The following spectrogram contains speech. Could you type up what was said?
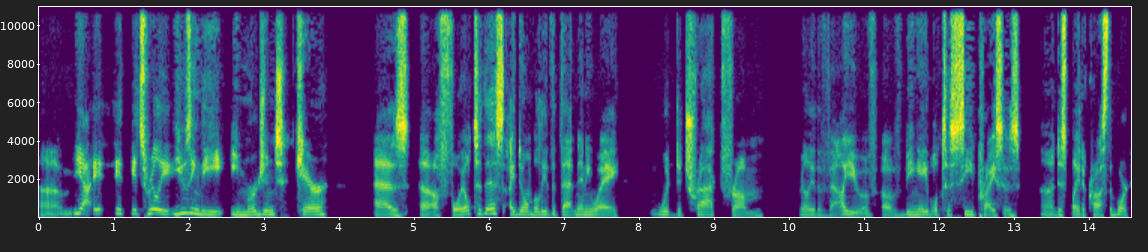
um, yeah, it, it, it's really using the emergent care as a foil to this. I don't believe that that in any way would detract from really the value of, of being able to see prices uh, displayed across the board.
